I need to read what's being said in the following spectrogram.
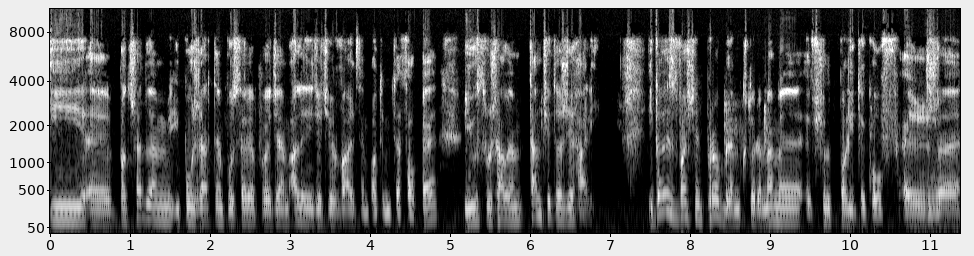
i e, podszedłem i pół żartem, pół serio powiedziałem, ale jedziecie walcem po tym TVP i usłyszałem, tam ci też jechali. I to jest właśnie problem, który mamy wśród polityków, e, że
